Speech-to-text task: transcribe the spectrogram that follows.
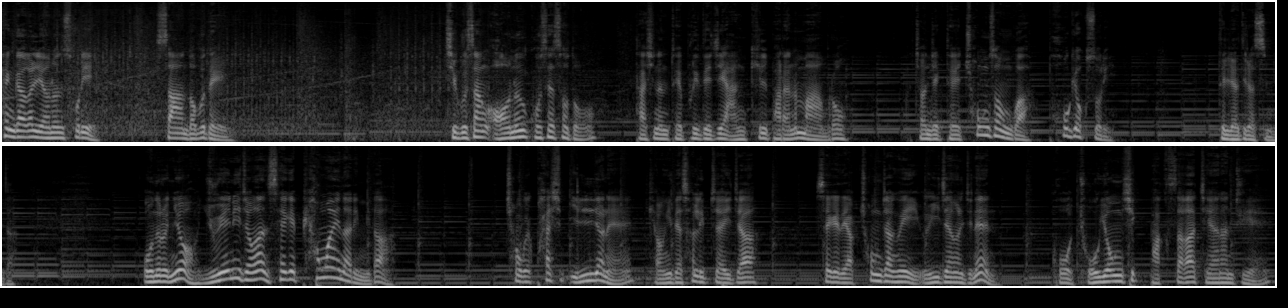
생각을 여는 소리, Sound of Day. 지구상 어느 곳에서도 다시는 되풀이되지 않길 바라는 마음으로 전쟁터의 총성과 포격 소리 들려드렸습니다. 오늘은요, 유엔이 정한 세계 평화의 날입니다. 1981년에 경희대 설립자이자 세계대학 총장회의 의장을 지낸 고 조영식 박사가 제안한 뒤에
